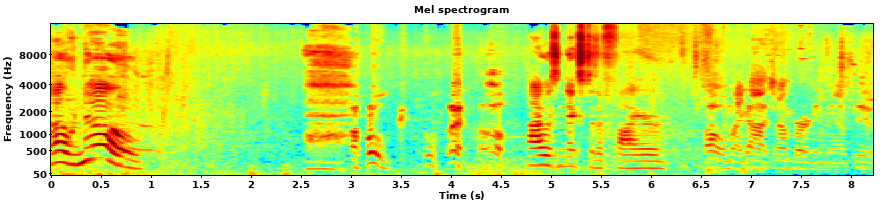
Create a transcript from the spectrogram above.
Oh no! Oh, oh, I was next to the fire. oh my gosh, I'm burning now too.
